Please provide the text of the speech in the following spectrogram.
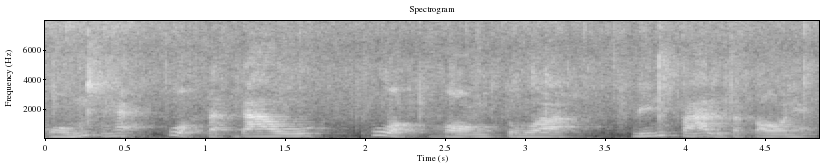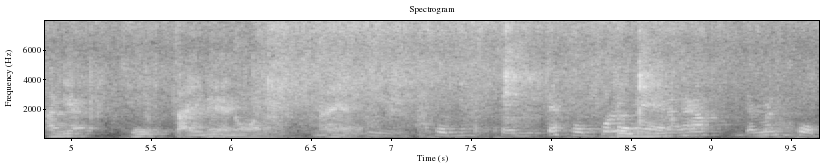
ขมนะฮะพวกสะเดาพวกของตัว ลิ้นฟ้าหรือสตอเนี่ย อันเนี้ยถูกใจแน่นอนแน่อืมขมขมแต่ขมคนละแบบขมนะนะคะแต่มันขม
